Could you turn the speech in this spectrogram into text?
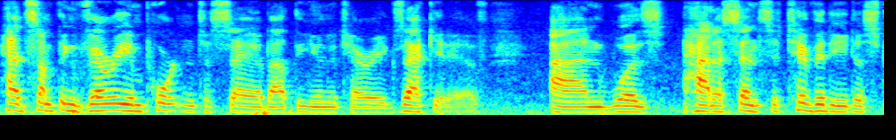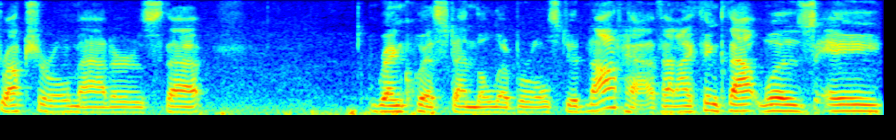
had something very important to say about the unitary executive and was had a sensitivity to structural matters that Rehnquist and the liberals did not have. And I think that was a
